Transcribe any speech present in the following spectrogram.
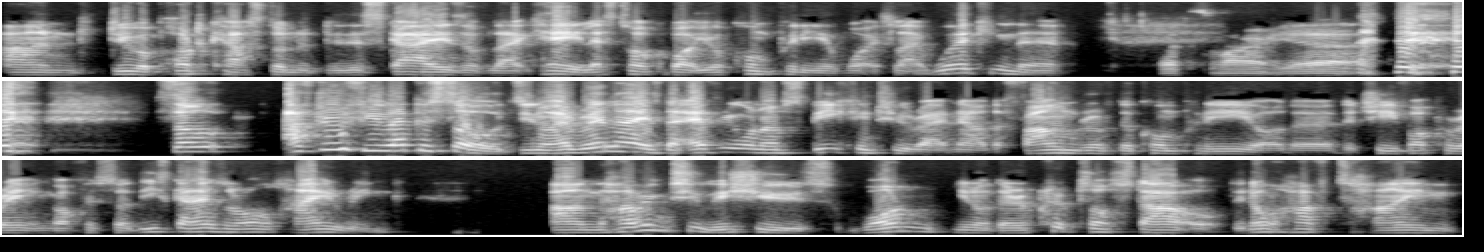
and do a podcast under the disguise of like, hey, let's talk about your company and what it's like working there. That's smart, yeah. so after a few episodes, you know, I realized that everyone I'm speaking to right now, the founder of the company or the, the chief operating officer, these guys are all hiring. And having two issues. One, you know, they're a crypto startup. They don't have time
